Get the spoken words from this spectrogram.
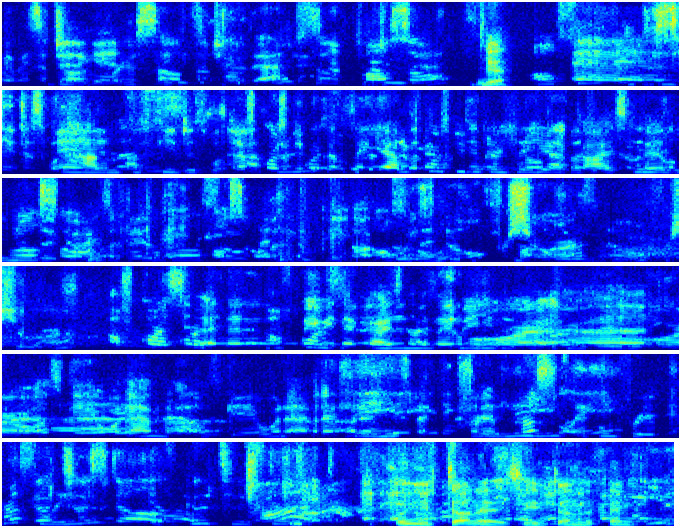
maybe it's a challenge for yourself to do that for yourself to also. Yeah. Also, and to see just what and happens to see just what and of course people can say yeah but of course, people can say, yeah, that but guy's you available know the so guy's available, so also but but okay, not always but no for sure no for sure. of course and then Of maybe course, that guy's not available or that guy's not available uh, or you know, gay or uh, whatever you know, gay or whatever. but at least I think for you at I personally think for you it's good personally, to still it's good to try still it and, and, Well, you've done it. You've done the thing. even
